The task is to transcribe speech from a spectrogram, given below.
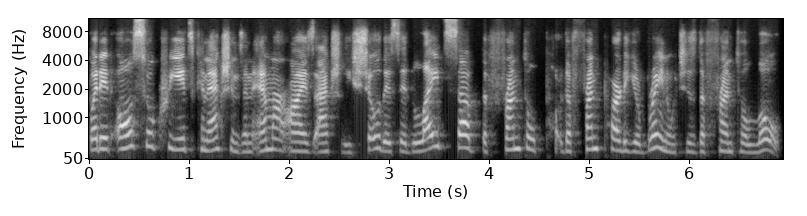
but it also creates connections. And MRIs actually show this. It lights up the frontal, the front part of your brain, which is the frontal lobe.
